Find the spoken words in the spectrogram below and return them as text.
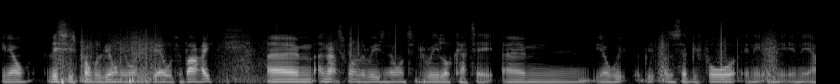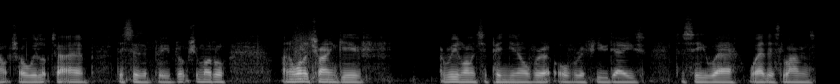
you know, this is probably the only one you'd be able to buy. Um, and that's one of the reasons I wanted to relook at it. Um, you know, we, as I said before in the, in the, in the outro, we looked at um, this as a pre-production model. And I want to try and give a real honest opinion over over a few days to see where, where this lands.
